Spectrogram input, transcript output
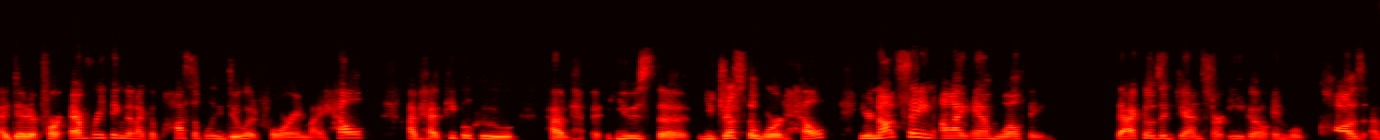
I did it for everything that I could possibly do it for in my health. I've had people who have used the you just the word health. You're not saying I am wealthy. That goes against our ego and will cause a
